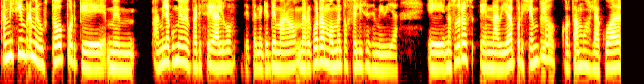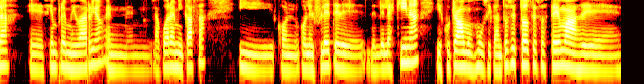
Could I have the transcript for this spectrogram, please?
A mí siempre me gustó porque me- a mí la cumbia me parece algo, depende qué tema, ¿no? Me recuerda momentos felices de mi vida. Eh, nosotros en Navidad, por ejemplo, cortamos la cuadra eh, siempre en mi barrio, en, en la cuadra de mi casa, y con, con el flete de- del de la esquina, y escuchábamos música. Entonces todos esos temas de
